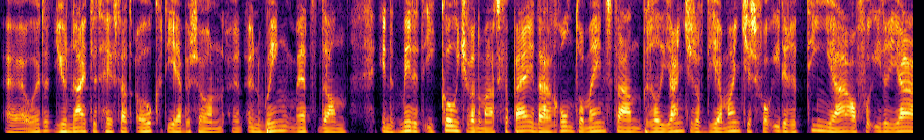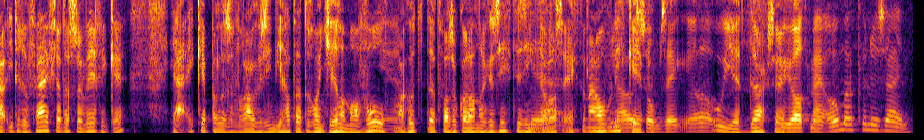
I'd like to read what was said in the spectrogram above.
eh, hoe heet het? United heeft dat ook. Die hebben zo'n een, een wing met dan in het midden het icoontje van de maatschappij. En daar rondomheen staan briljantjes of diamantjes voor iedere tien jaar of voor ieder jaar, iedere vijf jaar dat ze werken. Ja, ik heb wel eens een vrouw gezien die had dat rondje helemaal vol. Ja. Maar goed, dat was ook wel een ander gezicht te zien. Ja. Dat was echt een oude Nou, vliegkip. soms denk ik, oh, Goeiedag zeg. u had mijn oma kunnen zijn,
